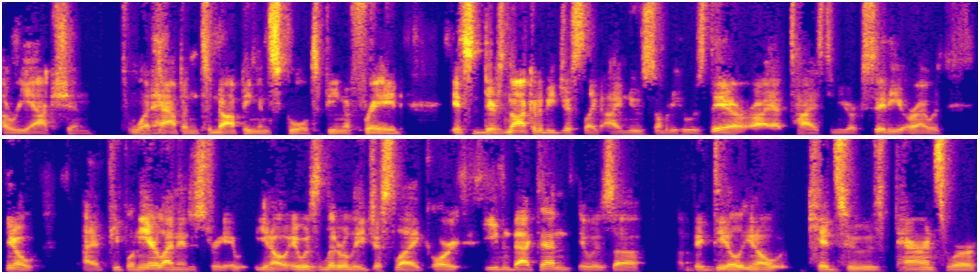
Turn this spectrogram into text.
a reaction to what happened, to not being in school, to being afraid. It's there's not going to be just like I knew somebody who was there, or I had ties to New York City, or I was, you know, I have people in the airline industry. It, you know, it was literally just like, or even back then, it was a, a big deal. You know, kids whose parents were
